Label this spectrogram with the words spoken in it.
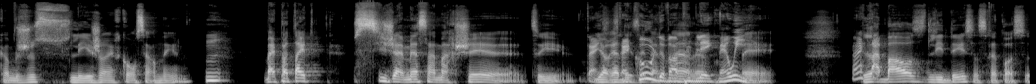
comme juste les gens concernés. là. Mm. Ben, peut-être si jamais ça marchait, euh, tu sais, Ben, il y aurait des cool devant le public, là. mais oui. Mais la base de l'idée, ça serait pas ça.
